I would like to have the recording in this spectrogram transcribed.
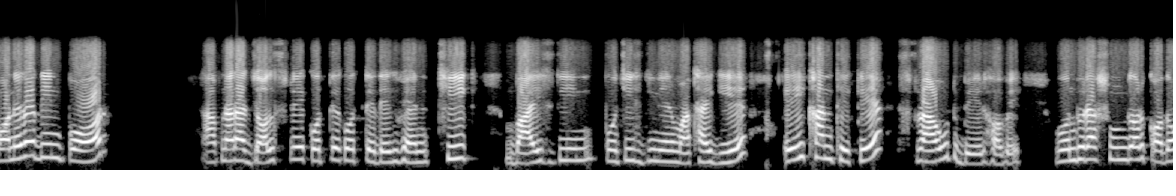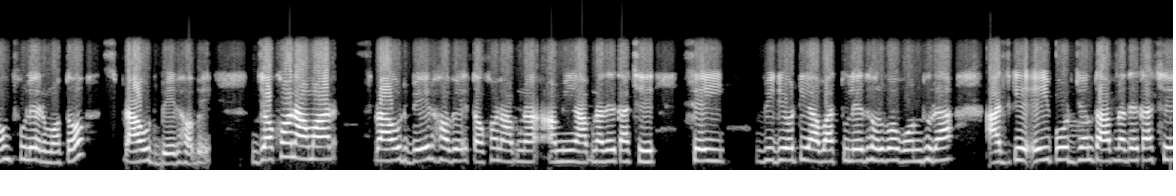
পনেরো দিন পর আপনারা জল স্প্রে করতে করতে দেখবেন ঠিক বাইশ দিন, পঁচিশ দিনের মাথায় গিয়ে এইখান থেকে স্প্রাউট বের হবে। বন্ধুরা, সুন্দর কদম ফুলের মতো স্প্রাউট বের হবে। যখন আমার স্প্রাউট বের হবে, তখন আপনা, আমি আপনাদের কাছে সেই ভিডিওটি আবার তুলে ধরবো বন্ধুরা। আজকে এই পর্যন্ত আপনাদের কাছে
